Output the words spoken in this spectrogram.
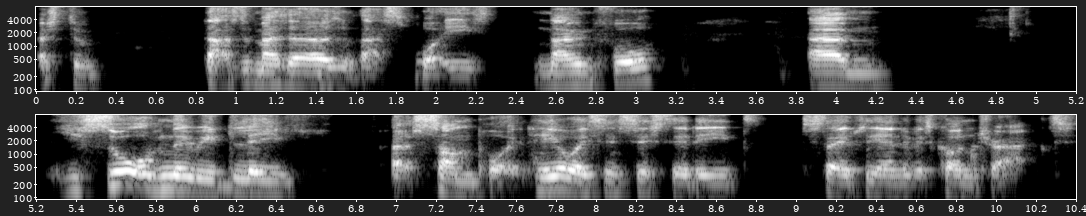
As to that's Mesut Ozil. That's what he's known for. Um, you sort of knew he'd leave at some point. He always insisted he'd stay to the end of his contract.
